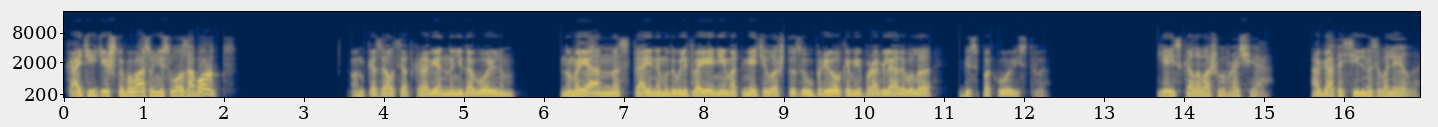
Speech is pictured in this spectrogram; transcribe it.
Хотите, чтобы вас унесло за борт?» Он казался откровенно недовольным, но Марианна с тайным удовлетворением отметила, что за упреками проглядывала беспокойство. «Я искала вашего врача. Агата сильно заболела.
